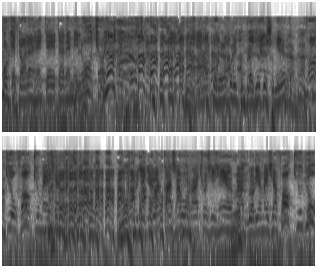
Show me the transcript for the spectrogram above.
porque toda la gente detrás de mi Lucho, hijo de pucha. Ah, pero era por el cumpleaños de su nieta. Fuck you, fuck you, me decía. Cuando llegué a la casa borracho, sí, señor, la Gloria me decía, fuck you, you.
